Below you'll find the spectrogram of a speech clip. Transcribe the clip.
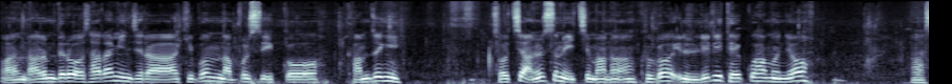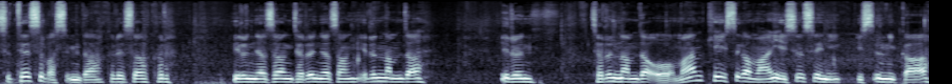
아, 나름대로 사람인지라 기분 나쁠 수 있고 감정이 좋지 않을 수는 있지만은 그거 일일이 대꾸하면요 아, 스트레스 받습니다. 그래서 그, 이런 여성 저런 여성 이런 남자 이런 저런 남자 오만 케이스가 많이 있을 수 있, 있으니까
